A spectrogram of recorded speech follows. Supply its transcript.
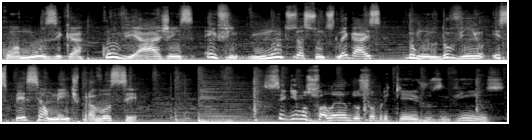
com a música, com viagens, enfim, muitos assuntos legais do mundo do vinho, especialmente para você. Seguimos falando sobre queijos e vinhos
